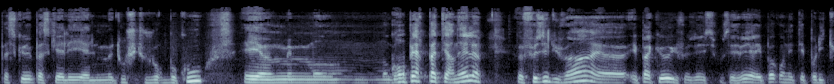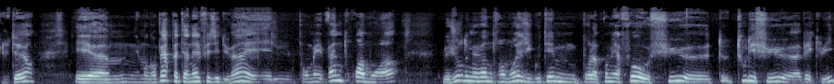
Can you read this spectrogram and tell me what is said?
parce que parce qu'elle est, elle me touche toujours beaucoup. Et euh, mon, mon grand-père paternel faisait du vin euh, et pas que. Il faisait, vous savez, à l'époque on était polyculteurs. Et euh, mon grand-père paternel faisait du vin et, et, pour mes 23 mois. Le jour de mes 23 mois, j'ai goûté pour la première fois au fût, euh, tous les fûts avec lui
